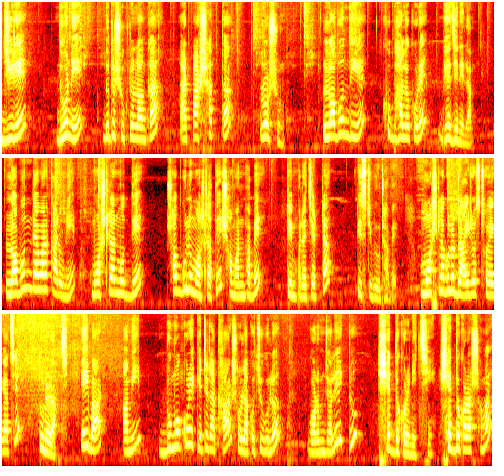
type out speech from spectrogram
জিরে ধনে দুটো শুকনো লঙ্কা আর পাঁচ সাতটা রসুন। লবণ দিয়ে খুব ভালো করে ভেজে নিলাম। লবণ দেওয়ার কারণে মশলার মধ্যে সবগুলো মশলাতে সমানভাবে টেম্পারেচারটা ডিস্ট্রিবিউট হবে। মশলাগুলো ড্রাই রোস্ট হয়ে গেছে, তুলে রাখছি। এইবার আমি ডুমো করে কেটে রাখা শোলা কচুগুলো গরম জলে একটু সেদ্ধ করে নিচ্ছি। সেদ্ধ করার সময়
